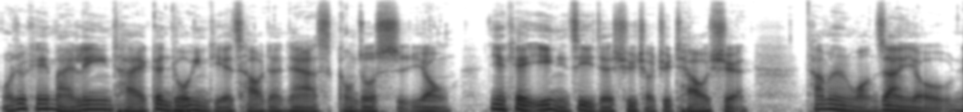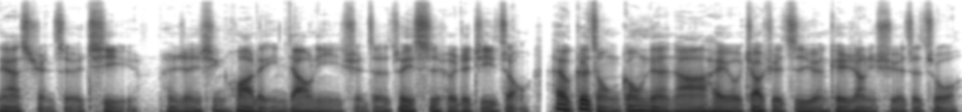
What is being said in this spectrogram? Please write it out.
我就可以买另一台更多硬碟槽的 NAS 工作使用。你也可以依你自己的需求去挑选，他们网站有 NAS 选择器，很人性化的引导你选择最适合的几种，还有各种功能啊，还有教学资源可以让你学着做。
